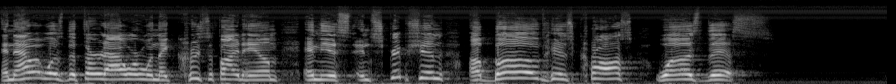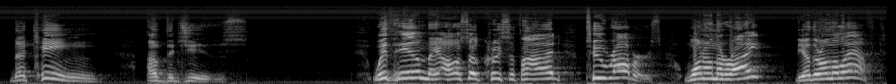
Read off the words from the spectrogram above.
And now it was the third hour when they crucified him, and the inscription above his cross was this The King of the Jews. With him, they also crucified two robbers, one on the right, the other on the left,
